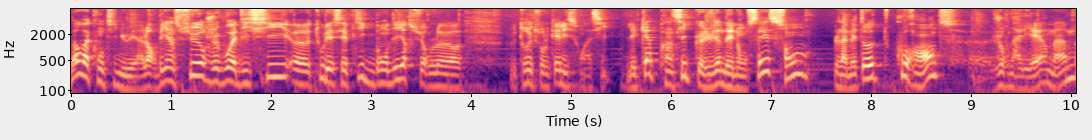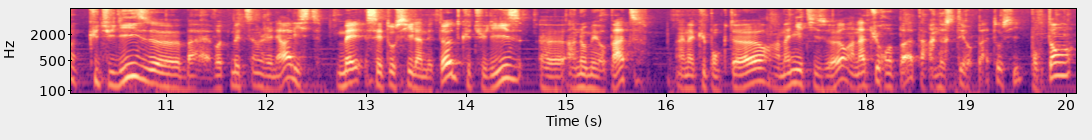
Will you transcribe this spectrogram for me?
ben on va continuer. Alors bien sûr, je vois d'ici euh, tous les sceptiques bondir sur le, le truc sur lequel ils sont assis. Les quatre principes que je viens d'énoncer sont la méthode courante, euh, journalière même, qu'utilise euh, bah, votre médecin généraliste. Mais c'est aussi la méthode qu'utilise euh, un homéopathe, un acupuncteur, un magnétiseur, un naturopathe, un ostéopathe aussi. Pourtant,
